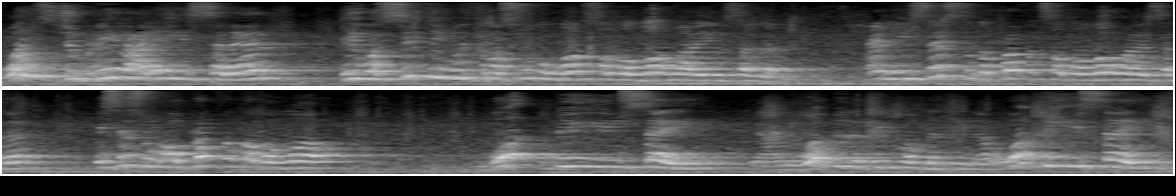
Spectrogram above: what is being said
Once Jibreel alayhi salam, he was sitting with Rasulullah sallallahu alayhi wasallam. And he says to the Prophet sallallahu alayhi wasallam, he says to our Prophet of Allah, what do you say, yani what do the people of Medina, what do you say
